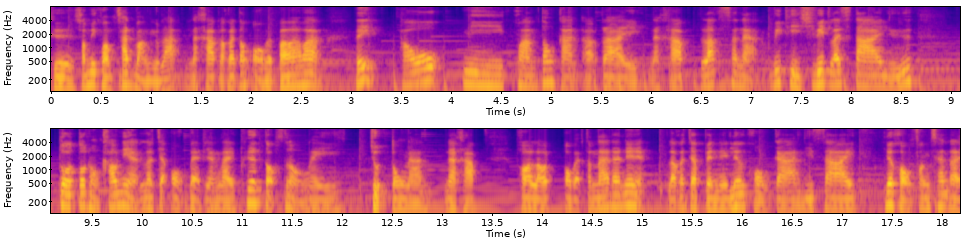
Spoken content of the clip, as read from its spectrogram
คือเขามีความคาดหวังอยู่แล้วนะครับเราก็ต้องออกแบบว่าว่าเฮ้ยเขามีความต้องการอะไรนะครับลักษณะวิถีชีวิตไลฟ์สไตล์หรือตัวตนของเขาเนี่ยเราจะออกแบบอย่างไรเพื่อตอบสนองในจุดตรงนั้นนะครับ พอเราออกแบบตามหน้าได้เนี่ยเราก็จะเป็นในเรื่องของการดีไซน์ เรื่องของฟังก์ชันอะไร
